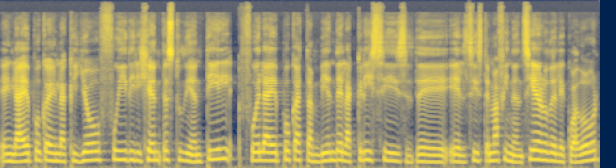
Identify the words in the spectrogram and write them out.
En la época en la que yo fui dirigente estudiantil fue la época también de la crisis del sistema financiero del Ecuador,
